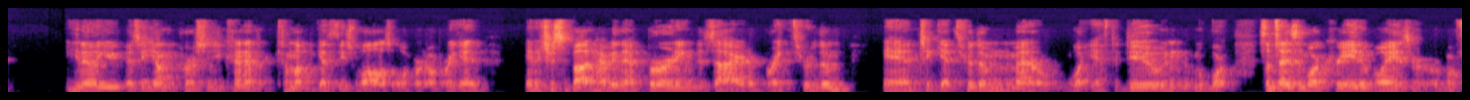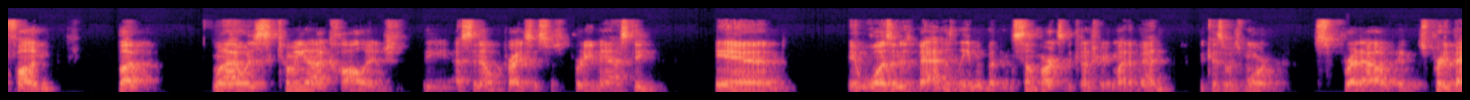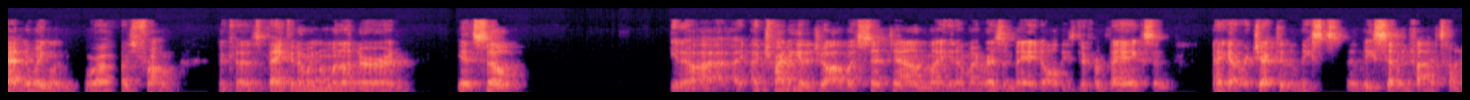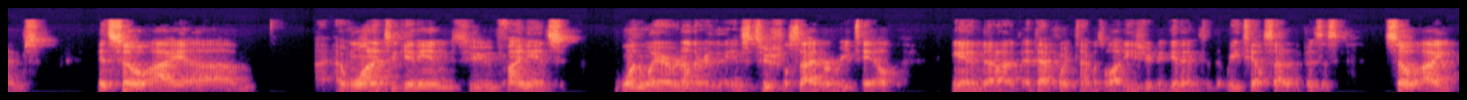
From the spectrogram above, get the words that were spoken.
you know, you as a younger person, you kind of come up against these walls over and over again. And it's just about having that burning desire to break through them and to get through them no matter what you have to do and more sometimes in more creative ways or, or more fun. But when i was coming out of college the S&L crisis was pretty nasty and it wasn't as bad as lehman but in some parts of the country it might have been because it was more spread out and it was pretty bad in new england where i was from because bank of new england went under and and so you know, I, I tried to get a job. I sent down my, you know, my resume to all these different banks, and, I got rejected at least at least seventy five times. And so I um, I wanted to get into finance one way or another, either the institutional side or retail. And uh, at that point in time, it was a lot easier to get into the retail side of the business. So I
